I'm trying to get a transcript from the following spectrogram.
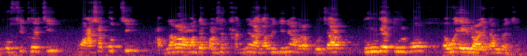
উপস্থিত হয়েছি এবং আশা করছি আপনারাও আমাদের পাশে থাকবেন। আগামী দিনে আমরা প্রচার তুঙ্গে তুলবো এবং এই লড়াইটা আমরা জিতবো।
